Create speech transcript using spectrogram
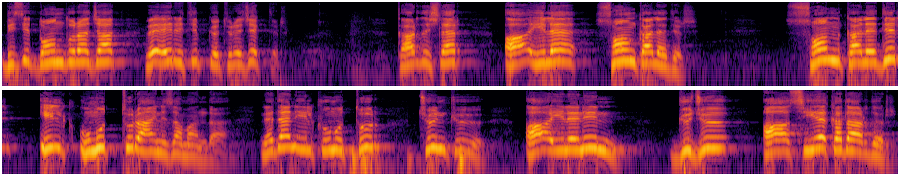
bizi donduracak ve eritip götürecektir. Kardeşler, aile son kaledir. Son kaledir, ilk umuttur aynı zamanda. Neden ilk umuttur? Çünkü ailenin gücü Asiye kadardır.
